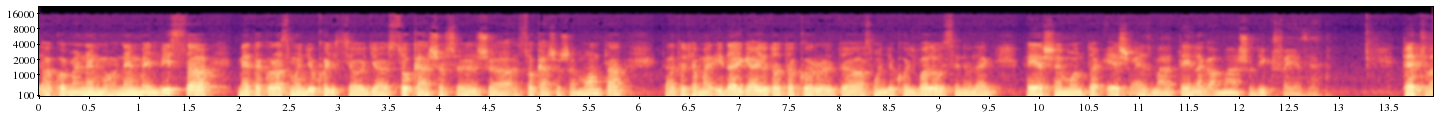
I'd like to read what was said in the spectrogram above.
akkor már nem, nem megy vissza, mert akkor azt mondjuk, hogy, hogy a szokásos, a szokásosan mondta, tehát hogyha már ideig eljutott, akkor azt mondjuk, hogy valószínűleg helyesen mondta, és ez már tényleg a második fejezet. ט"ו,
